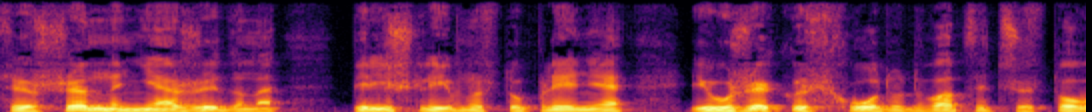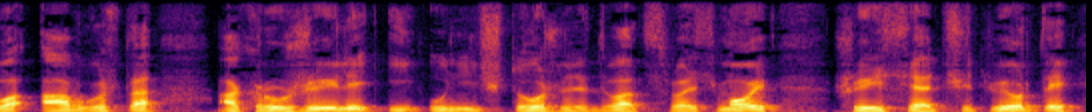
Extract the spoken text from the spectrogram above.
совершенно неожиданно перешли в наступление и уже к исходу 26 августа окружили и уничтожили 28-й, 64-й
